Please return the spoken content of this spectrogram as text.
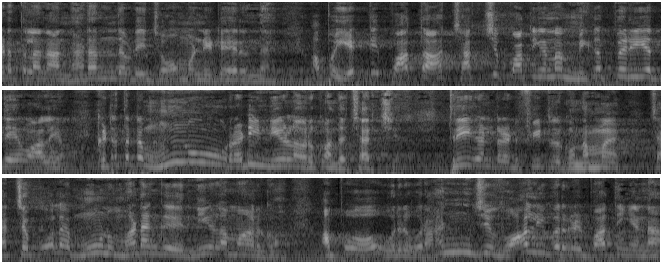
இடத்துல நான் நடந்து அப்படியே ஜெபம் பண்ணிட்டே இருந்தேன். அப்போ எட்டி பார்த்தா சர்ச்சு பார்த்தீங்கன்னா மிகப்பெரிய தேவாலயம். கிட்டத்தட்ட முந்நூறு அடி நீளம் இருக்கும் அந்த சர்ச்சு த்ரீ ஹண்ட்ரட் ஃபீட் இருக்கும். நம்ம சர்ச்சை போல் மூணு மடங்கு நீளமாக இருக்கும். அப்போது ஒரு ஒரு அஞ்சு வாலிபர்கள் பார்த்தீங்கன்னா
